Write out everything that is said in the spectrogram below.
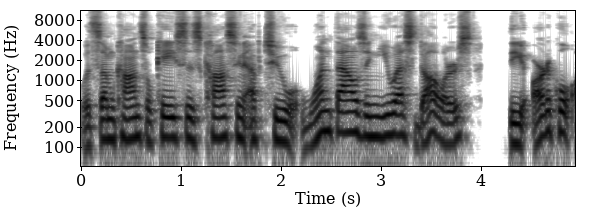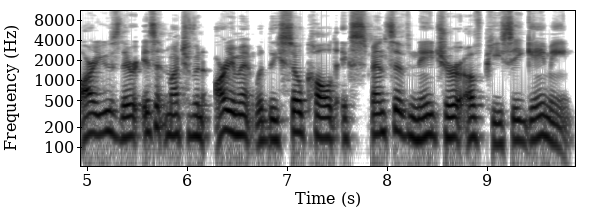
With some console cases costing up to 1,000 US dollars, the article argues there isn't much of an argument with the so called expensive nature of PC gaming.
